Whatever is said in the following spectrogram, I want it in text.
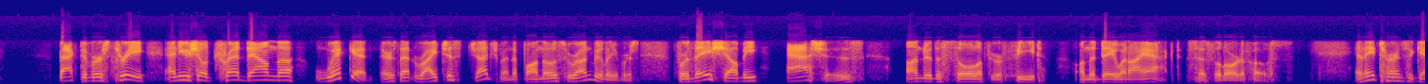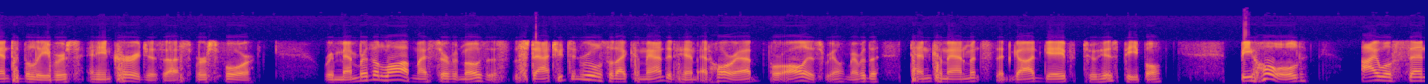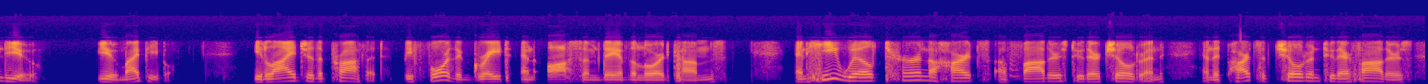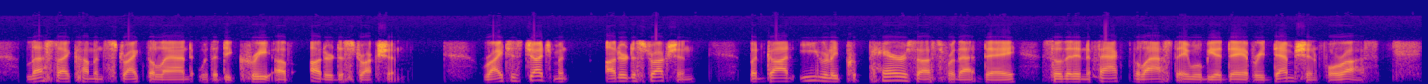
Back to verse 3 and you shall tread down the wicked. There's that righteous judgment upon those who are unbelievers. For they shall be ashes under the sole of your feet on the day when I act, says the Lord of hosts. And he turns again to believers and he encourages us. Verse 4 Remember the law of my servant Moses, the statutes and rules that I commanded him at Horeb for all Israel. Remember the Ten Commandments that God gave to his people. Behold, I will send you, you, my people, Elijah the prophet before the great and awesome day of the Lord comes, and he will turn the hearts of fathers to their children and the hearts of children to their fathers, lest I come and strike the land with a decree of utter destruction. Righteous judgment, utter destruction, but God eagerly prepares us for that day so that in fact the last day will be a day of redemption for us.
